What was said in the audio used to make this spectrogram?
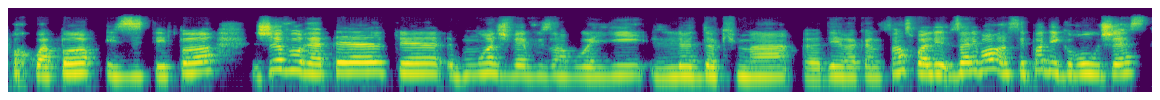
pourquoi pas, n'hésitez pas. Je vous rappelle que moi, je vais vous envoyer le document euh, des reconnaissances. Vous allez, voir, ce n'est pas des gros gestes,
